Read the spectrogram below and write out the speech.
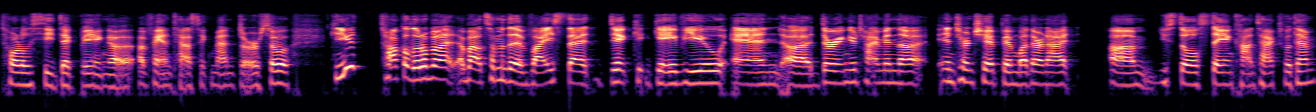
totally see Dick being a, a, fantastic mentor. So, can you talk a little bit about some of the advice that Dick gave you and uh, during your time in the internship, and whether or not um, you still stay in contact with him?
